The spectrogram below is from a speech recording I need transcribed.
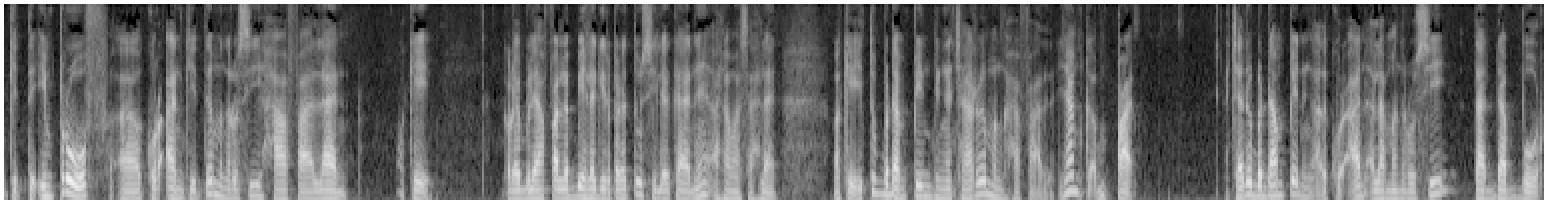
kita improve uh, Quran kita menerusi hafalan okey kalau boleh hafal lebih lagi daripada tu silakan eh ahlan wasahlan okey itu berdamping dengan cara menghafal yang keempat cara berdamping dengan al-Quran adalah menerusi tadabbur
